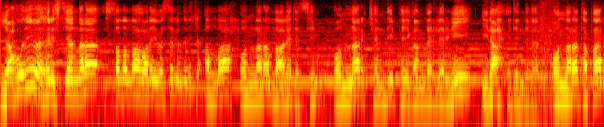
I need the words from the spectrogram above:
Yahudi ve Hristiyanlara sallallahu aleyhi ve sellem dedi ki Allah onlara lanet etsin. Onlar kendi peygamberlerini ilah edindiler. Onlara tapar,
